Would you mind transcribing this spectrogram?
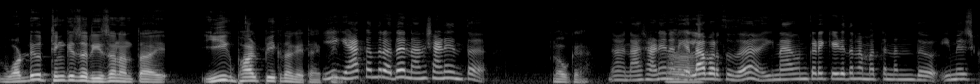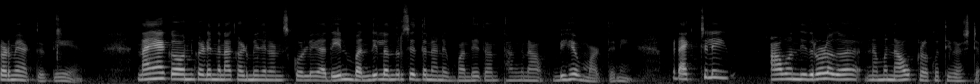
what do you think is a reason ಅಂತ ಈಗ ಭಾಳ ಪೀಕ್ದಾಗ ಐತೆ ಈಗ ಯಾಕಂದ್ರೆ ಅದೇ ನಾನು ಶಾಣೆ ಅಂತ. ಓಕೆ ನಾ- ಶಾಣೆ ನನಗೆ ಎಲ್ಲ ಬರ್ತದೆ. ಈಗ ನಾ ಒಂದು ಕಡೆ ಕೇಳಿದ್ರೆ ಮತ್ತೆ ನಂದು ಇಮೇಜ್ ಕಡಿಮೆ ಆಗ್ತೈತಿ. ನಾ ಯಾಕೆ ಅವ್ನ ಕಡೆಯಿಂದ ನಾ ಕಡಿಮೆ ಇದೆ ಅನ್ಸ್ಕೊಳ್ಳಿ? ಅದೇನು ಬಂದಿಲ್ಲ ಅಂದ್ರೂ ಸಹಿತ ನನಗೆ ಬಂದೈತೆ ಅಂತ ಹಂಗೆ ನಾವು ಬಿಹೇವ್ ಮಾಡ್ತೀನಿ. ಬಟ್ ಆ್ಯಕ್ಚುಲಿ ಆ ಒಂದು ಇದ್ರೊಳಗೆ ನಮ್ಮ ನಾವು ಕಳ್ಕೊತೀವಿ ಅಷ್ಟೆ.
